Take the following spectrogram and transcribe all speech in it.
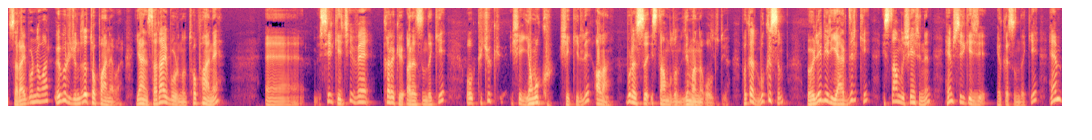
Sarayburnu var öbür ucunda da Tophane var. Yani Sarayburnu, Tophane, e, Sirkeci ve Karaköy arasındaki o küçük şey yamuk şekilli alan. Burası İstanbul'un limanı oldu diyor. Fakat bu kısım öyle bir yerdir ki İstanbul şehrinin hem Sirkeci yakasındaki hem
